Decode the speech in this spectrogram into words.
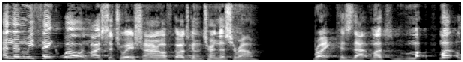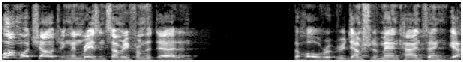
and then we think, well, in my situation, I don't know if God's going to turn this around. Right, because that much, a lot more challenging than raising somebody from the dead and the whole redemption of mankind thing. Yeah,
